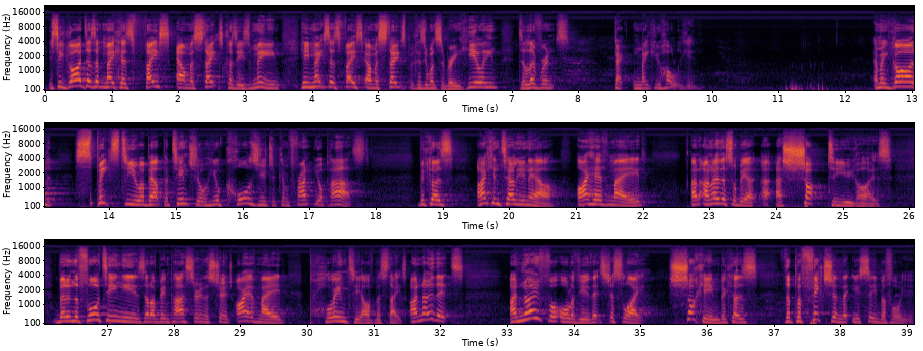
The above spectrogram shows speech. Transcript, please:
You see, God doesn't make us face our mistakes because He's mean. He makes us face our mistakes because He wants to bring healing, deliverance, back and make you whole again. And when God speaks to you about potential, He'll cause you to confront your past. Because I can tell you now, I have made, and I know this will be a, a shock to you guys, but in the 14 years that I've been pastoring this church, I have made plenty of mistakes. I know that's, I know for all of you that's just like shocking because the perfection that you see before you.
